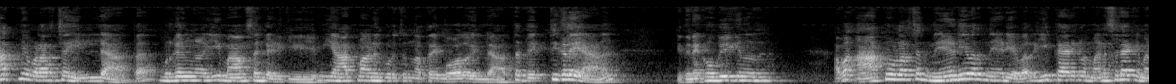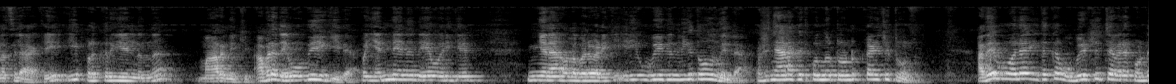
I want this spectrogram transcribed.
ആത്മീയ വളർച്ച ഇല്ലാത്ത മൃഗങ്ങൾ ഈ മാംസം കഴിക്കുകയും ഈ ആത്മാവിനെ കുറിച്ചൊന്നും അത്രയും ബോധമില്ലാത്ത വ്യക്തികളെയാണ് ഇതിനൊക്കെ ഉപയോഗിക്കുന്നത്. അപ്പൊ ആത്മീയ വളർച്ച നേടിയവർ നേടിയവർ ഈ കാര്യങ്ങൾ മനസ്സിലാക്കി മനസ്സിലാക്കി ഈ പ്രക്രിയയിൽ നിന്ന് മാറി നിൽക്കും. അവരെ ദൈവം ഉപയോഗിക്കില്ല. അപ്പൊ എന്നെ എന്ന് ദൈവം ഒരിക്കലും ഇങ്ങനെ ഉള്ള പരിപാടിക്ക് ഇനി ഉപയോഗിക്കുന്നു എനിക്ക് തോന്നുന്നില്ല. പക്ഷെ ഞാനൊക്കെ കൊന്നിട്ടുണ്ട് കഴിച്ചിട്ടുണ്ട് അതേപോലെ ഇതൊക്കെ ഉപേക്ഷിച്ചവരെ കൊണ്ട്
